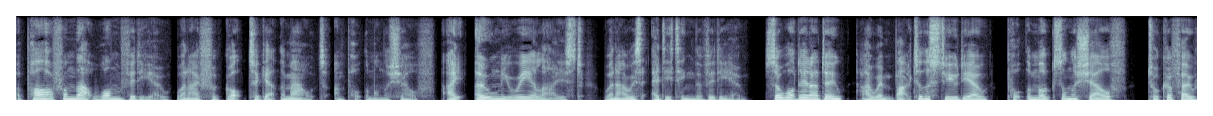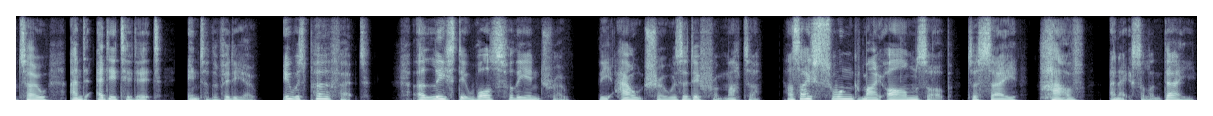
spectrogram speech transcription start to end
Apart from that one video when I forgot to get them out and put them on the shelf, I only realised when I was editing the video. So what did I do? I went back to the studio, put the mugs on the shelf, took a photo, and edited it into the video. It was perfect. At least it was for the intro. The outro was a different matter. As I swung my arms up to say, have an excellent day,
